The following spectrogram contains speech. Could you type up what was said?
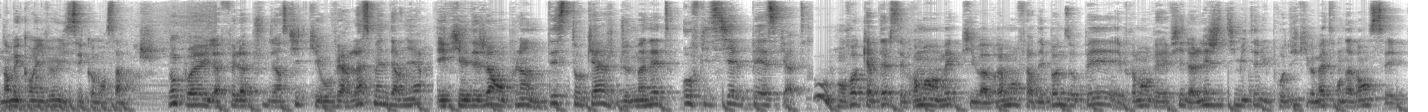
Non mais quand il veut, il sait comment ça marche. Donc ouais, il a fait la pub d'un site qui est ouvert la semaine dernière et qui est déjà en plein déstockage de manettes officielles PS4. Ouh, on voit qu'Abdel c'est vraiment un mec qui va vraiment faire des bonnes OP et vraiment vérifier la légitimité du produit qu'il va mettre en avant. C'est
